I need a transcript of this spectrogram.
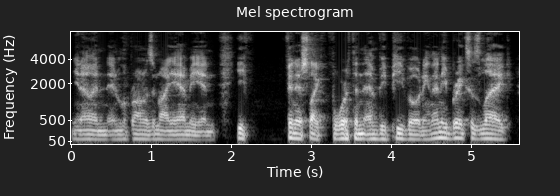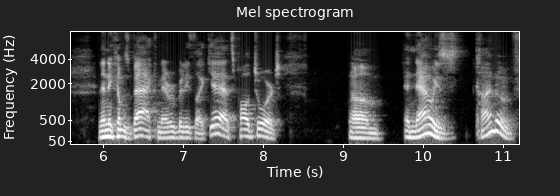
you know, and, and LeBron was in Miami and he finished like fourth in MVP voting. Then he breaks his leg and then he comes back and everybody's like, yeah, it's Paul George. Um, and now he's kind of,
